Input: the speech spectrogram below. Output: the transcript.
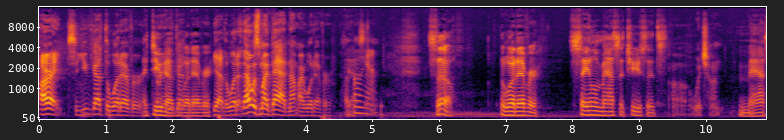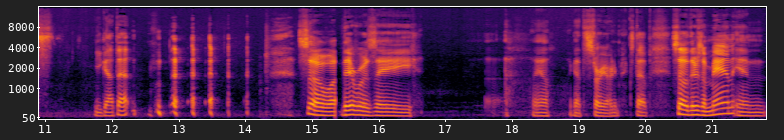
All right, so you've got the whatever. I do Or have the got- whatever. Yeah, the what that was my bad, not my whatever. Oh, yeah. So, the whatever. Salem, Massachusetts. Uh, witch hunt. Mass. You got that? so uh, there was a. Uh, well, I got the story already mixed up. So there's a man in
